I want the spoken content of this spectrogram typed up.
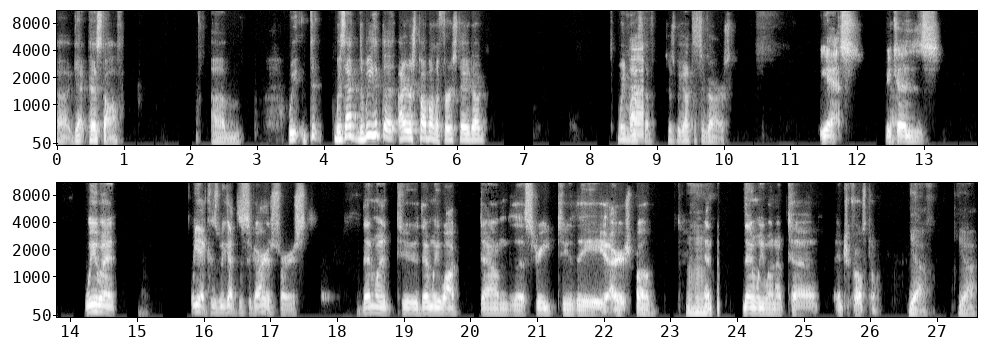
uh, get pissed off. Um, we did, was that did we hit the Irish pub on the first day, Doug? We must Uh, have because we got the cigars. Yes, because we went. Yeah, because we got the cigars first, then went to then we walked down the street to the Irish pub. Mhm. Then we went up to Intercoastal. Yeah, yeah.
